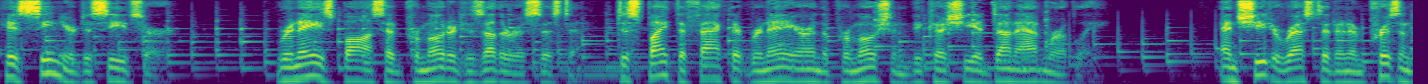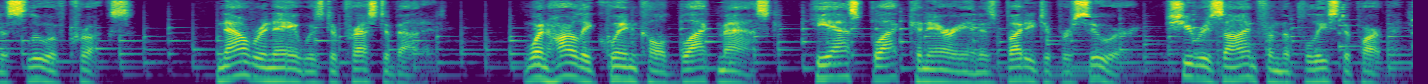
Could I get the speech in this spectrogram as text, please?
his senior deceives her. Renee's boss had promoted his other assistant, despite the fact that Renee earned the promotion because she had done admirably. And she'd arrested and imprisoned a slew of crooks. Now Renee was depressed about it. When Harley Quinn called Black Mask, he asked Black Canary and his buddy to pursue her, she resigned from the police department.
